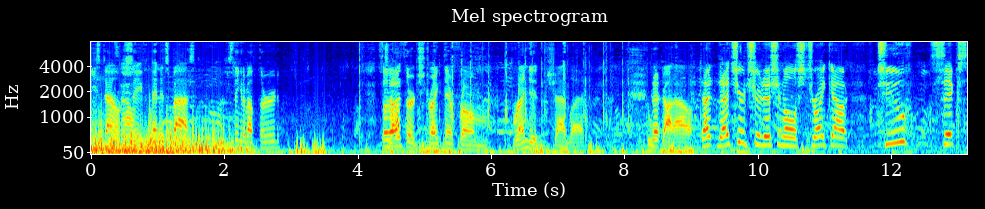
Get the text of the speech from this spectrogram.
He's down, down. safe, and it's fast. He's thinking about third. So that third strike there from Brendan Shadlack, who That- got out. that that's your traditional strikeout, two, six,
